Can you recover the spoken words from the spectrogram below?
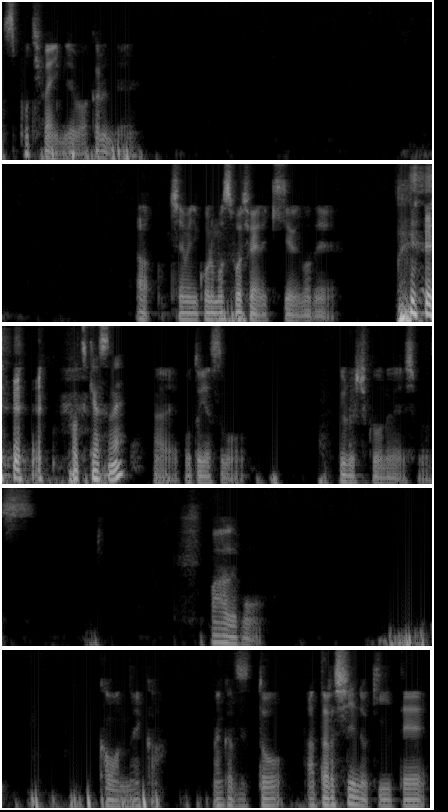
スポティファイ見ればわかるんだよね。あ、ちなみにこれもスポティファイで聴けるので、ポッドキャストね。はい、音安もよろしくお願いします。まあでも、変わんないか。なんかずっと新しいの聞いて、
